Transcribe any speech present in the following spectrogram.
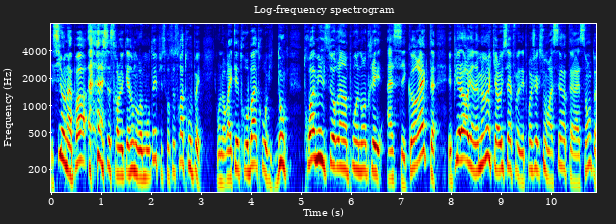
Et si on n'a pas, ce sera l'occasion de remonter puisqu'on se sera trompé. On aura été trop bas, trop vite. Donc, 3000 serait un point d'entrée assez correct. Et puis alors, il y en a même un qui a réussi à faire des projections assez intéressantes,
